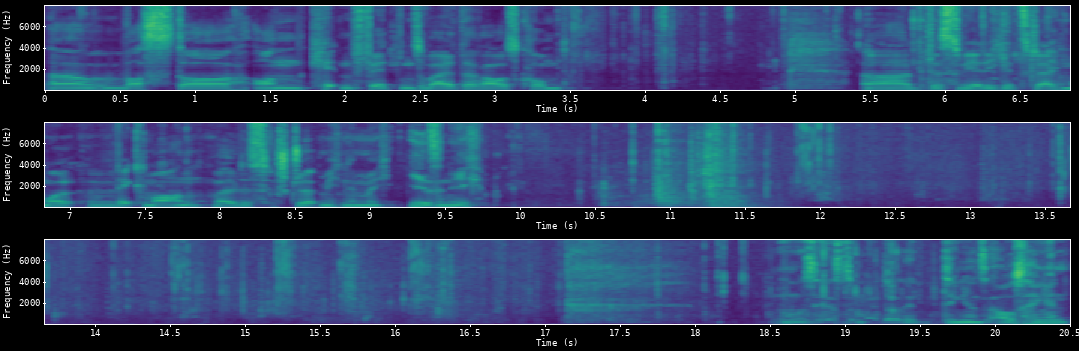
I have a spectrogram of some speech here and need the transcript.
was da an Kettenfett und so weiter rauskommt. Äh, das werde ich jetzt gleich mal wegmachen, weil das stört mich nämlich irrsinnig. Dingens aushängen.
